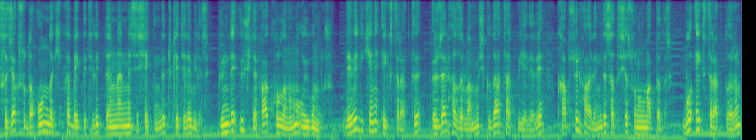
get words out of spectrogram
sıcak suda 10 dakika bekletilip demlenmesi şeklinde tüketilebilir. Günde 3 defa kullanımı uygundur. Deve dikeni ekstraktı, özel hazırlanmış gıda takviyeleri kapsül halinde satışa sunulmaktadır. Bu ekstraktların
